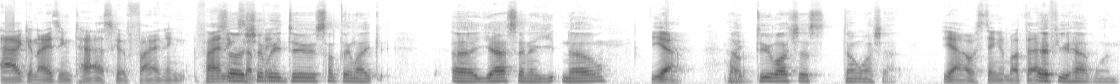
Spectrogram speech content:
agonizing task of finding finding So something. should we do something like a yes and a no? Yeah, Like, uh, do watch this, don't watch that. yeah. I was thinking about that. If you have one,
